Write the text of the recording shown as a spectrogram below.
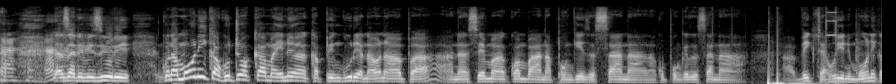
sasa ni vizuri. Kuna monica kutoka maeneo ya kapenguri anaona hapa anasema kwamba anapongeza sana na kupongeza sana uh, victor. Huyu ni monica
